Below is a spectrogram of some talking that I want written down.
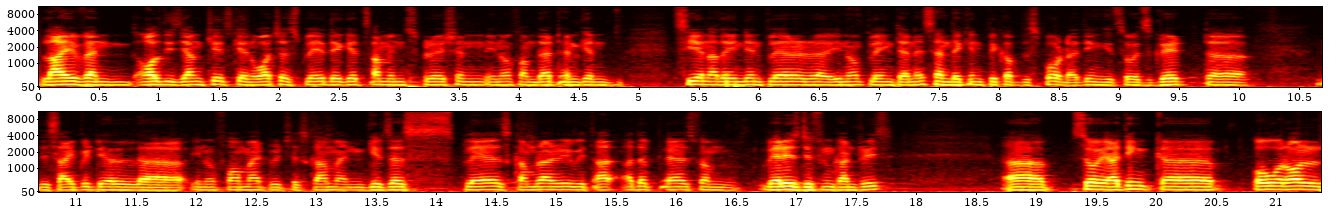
live and all these young kids can watch us play. They get some inspiration you know from that and can see another indian player uh, you know playing tennis and they can pick up the sport. I think it's, so it's great uh, this iptl uh, you know format which has come and gives us players camaraderie with other players from various different countries. Uh, so i think overall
